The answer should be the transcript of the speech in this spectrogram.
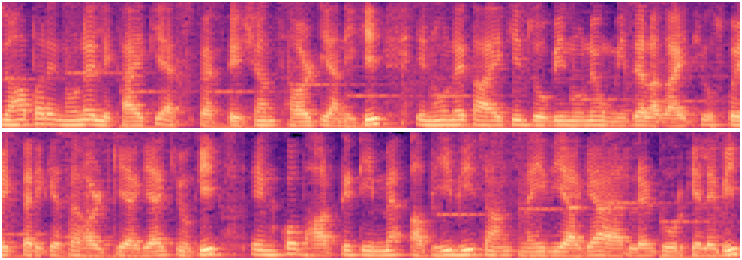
जहाँ पर इन्होंने लिखा है कि एक्सपेक्टेशन हर्ट यानी कि इन्होंने कहा है कि जो भी इन्होंने उम्मीदें लगाई थी उसको एक तरीके से हर्ट किया गया क्योंकि इनको भारतीय टीम में अभी भी चांस नहीं दिया गया आयरलैंड टूर के लिए भी।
